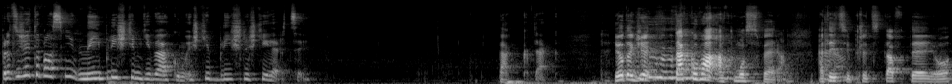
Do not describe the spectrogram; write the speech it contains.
Protože je to vlastně nejblíž těm divákům, ještě blíž než ti herci. Tak. Tak. Jo, takže taková atmosféra. A teď Ano. si představte, jo,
